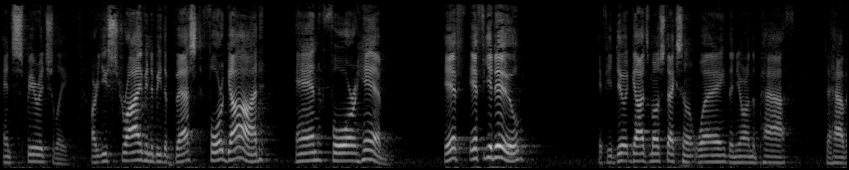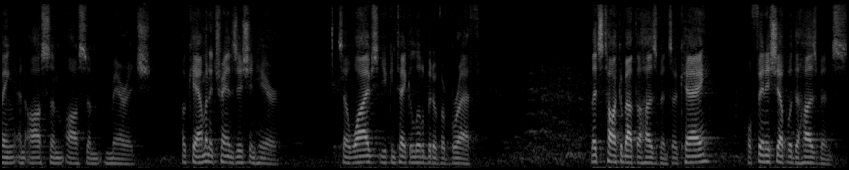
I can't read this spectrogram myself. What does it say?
and spiritually? Are you striving to be the best for God and for him? If, if you do, if you do it God's most excellent way, then you're on the path to having an awesome, awesome marriage. Okay, I'm going to transition here. So, wives, you can take a little bit of a breath. Let's talk about the husbands, okay? We'll finish up with the husbands,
